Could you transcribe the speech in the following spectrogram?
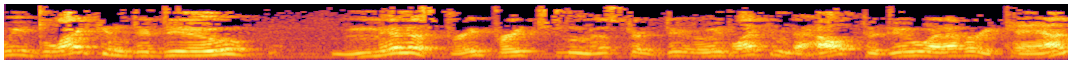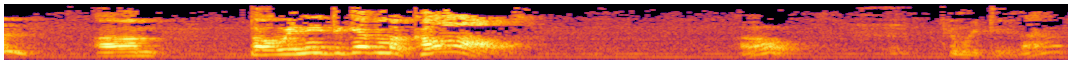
we'd like him to do ministry, preach and minister. We'd like him to help to do whatever he can, um, but we need to give him a call. Oh, can we do that?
